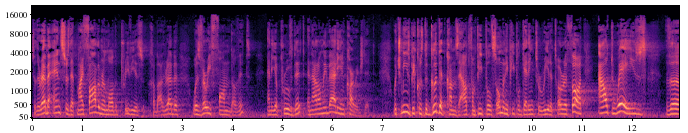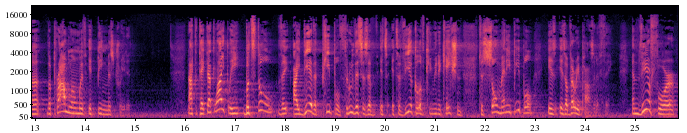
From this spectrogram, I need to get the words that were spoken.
So the Rebbe answers that my father-in-law, the previous Chabad Rebbe, was very fond of it, and he approved it, and not only that, he encouraged it. Which means because the good that comes out from people, so many people getting to read a Torah thought, outweighs the, the problem with it being mistreated. Not to take that lightly, but still the idea that people through this is a it's, it's a vehicle of communication to so many people is, is a very positive thing. And therefore,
